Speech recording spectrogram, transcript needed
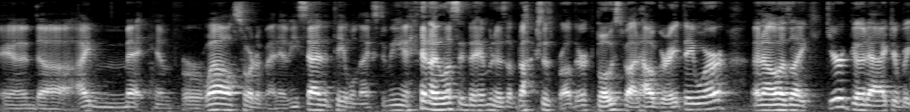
and uh, I met him for well, sort of met him. He sat at the table next to me, and I listened to him and his obnoxious brother boast about how great they were, and I was like, "You're a good actor, but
